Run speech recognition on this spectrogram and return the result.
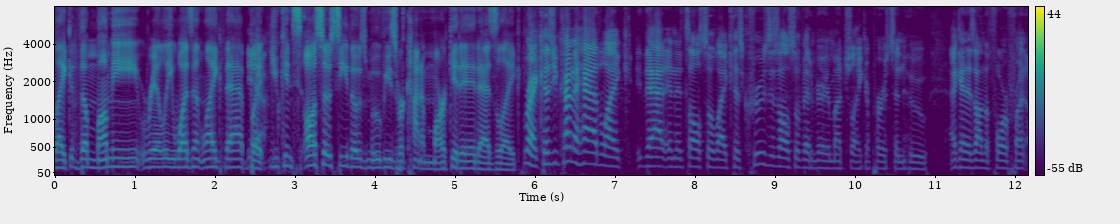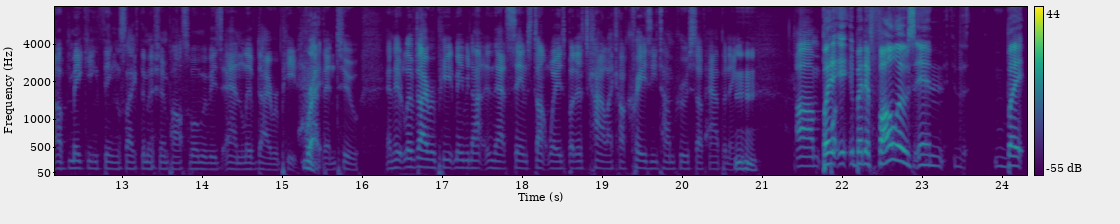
Like The Mummy really wasn't like that, but Yeah. you can also see those movies were kind of marketed as like Right, because you kind of had like that, and it's also like because Cruise has also been very much like a person who, again, is on the forefront of making things like the Mission Impossible movies and Live Die Repeat Right. happen too. And it, Live Die Repeat, maybe not in that same stunt ways, but it's kind of like how crazy Tom Cruise stuff happening. Mm-hmm. Um, but it, but it follows in but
